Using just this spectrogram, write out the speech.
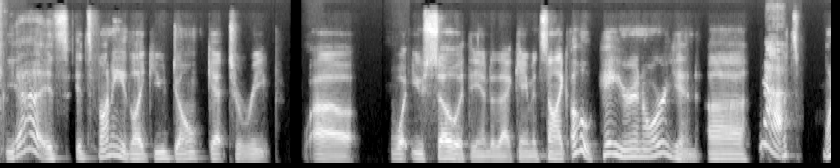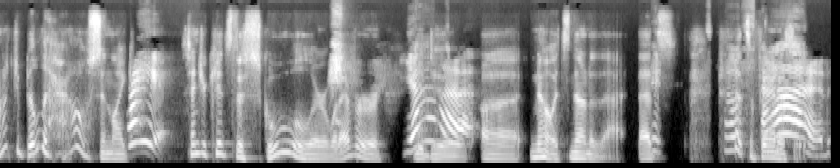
yeah, it's it's funny. Like you don't get to reap uh what you sow at the end of that game. It's not like, oh, hey, you're in Oregon. Uh yeah, why don't you build a house and like right. Send your kids to school or whatever Yeah, you do. Uh no, it's none of that. That's so That's a fantasy. sad.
